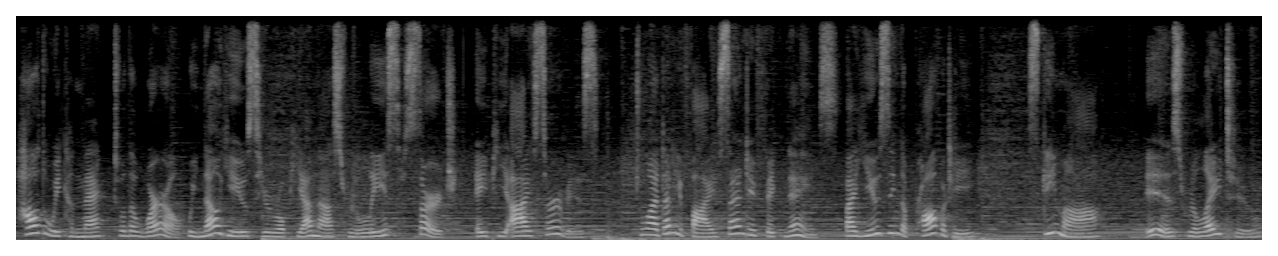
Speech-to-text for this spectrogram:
How do we connect to the world? We now use Europeana's Release Search API service to identify scientific names. By using the property schema is related to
